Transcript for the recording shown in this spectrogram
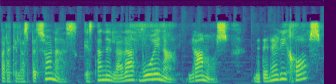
para que las personas que están en la edad buena, digamos, de tener hijos,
